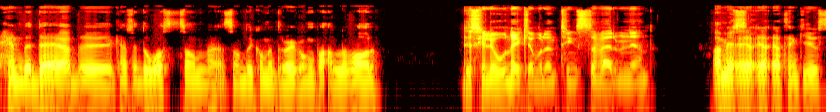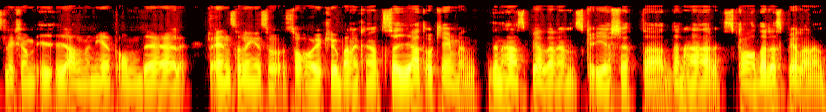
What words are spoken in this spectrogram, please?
händer det, det är kanske då som, som det kommer dra igång på allvar. Det skulle onekligen vara den tyngsta värvningen. Ja, men jag, jag, jag tänker just liksom i, i allmänhet om det är, för än så länge så, så har ju klubbarna kunnat säga att okej men den här spelaren ska ersätta den här skadade spelaren.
